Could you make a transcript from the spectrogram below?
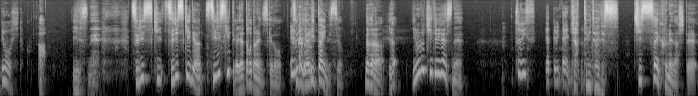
漁師とか。いいですね。釣り好き釣り好きでは釣り好きってかやったことないんですけど釣りやりたいんですよ。だからいやいろいろ聞いてみたいですね。釣りすやってみたいやってみたいです。小さい船出して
